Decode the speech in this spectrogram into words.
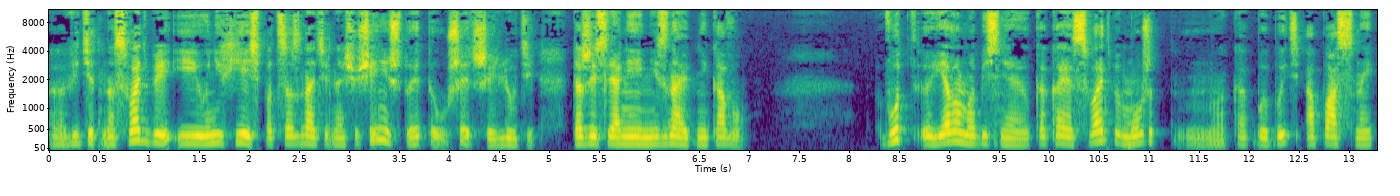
видят на свадьбе, и у них есть подсознательное ощущение, что это ушедшие люди, даже если они не знают никого. Вот я вам объясняю, какая свадьба может как бы быть опасной.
